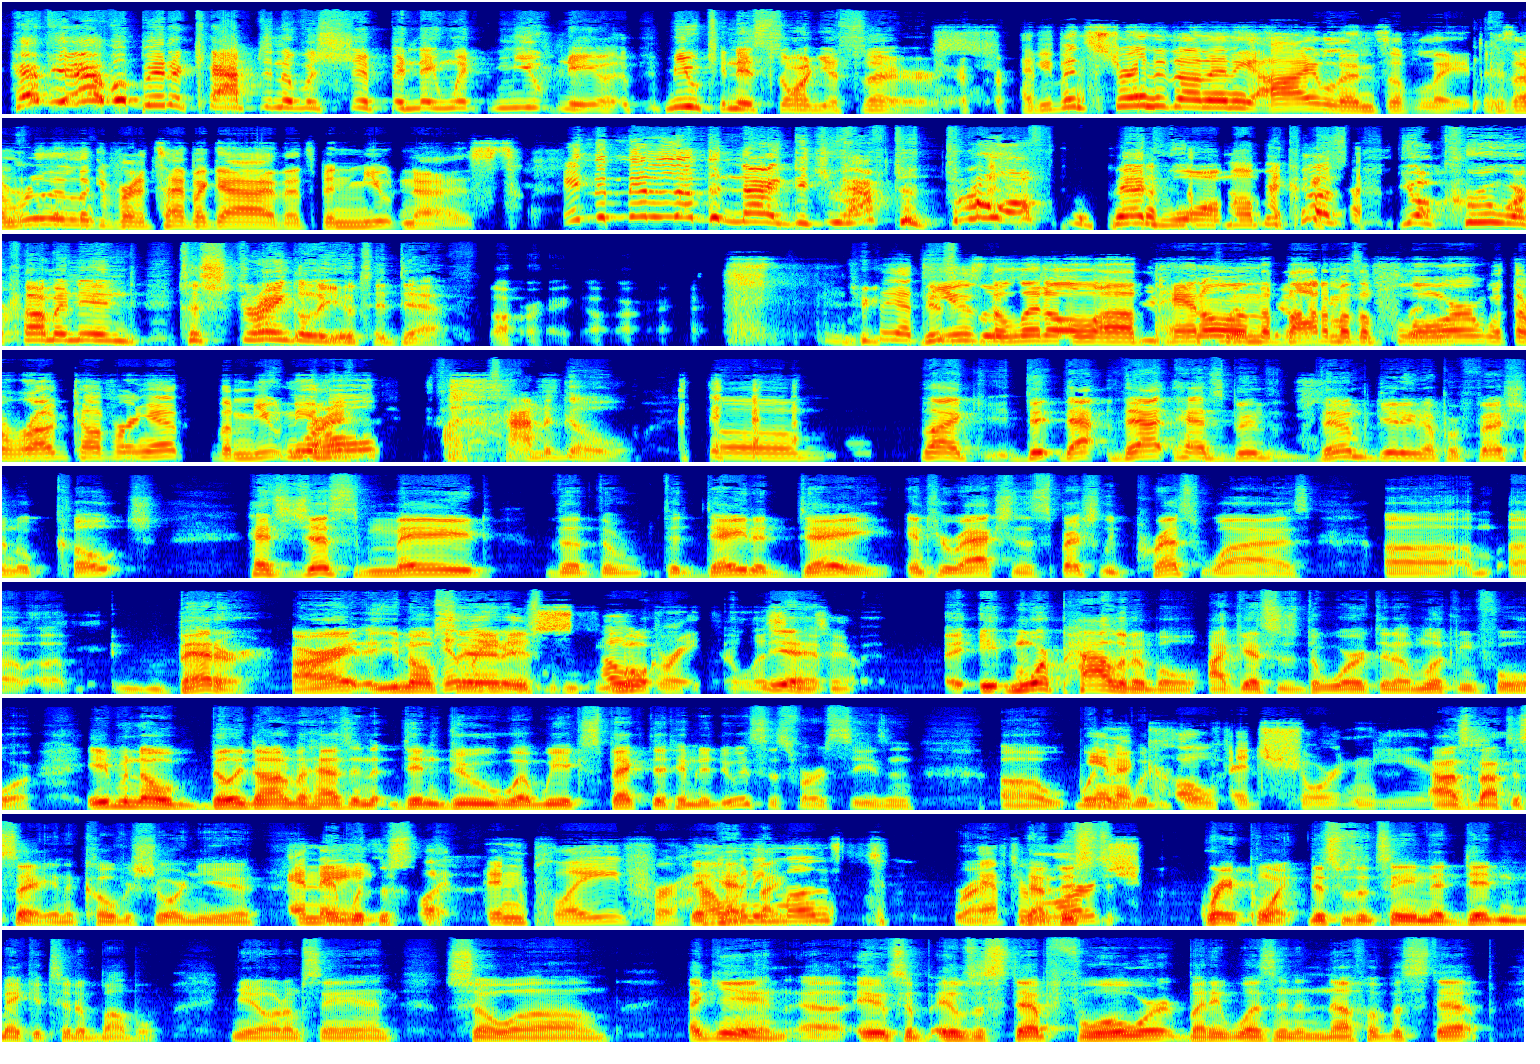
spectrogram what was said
Have you ever been a captain of a ship and they went mutiny mutinous on you, sir? Have you been stranded on any islands of late? Because I'm really looking for a type of guy that's been mutinized. In the middle of the night, did you have to throw off the bed warmer because your crew were coming in to strangle you to death? All right, You have to use the little uh, panel on the bottom of the floor with the rug covering it, the mutiny right. hole. Time to go. Um, like th- that that has been them getting a professional coach has just made the the the day to day interactions, especially press wise, uh, um, uh, uh, better. All right, you know what I'm saying? It's so more, great to listen yeah, to it, more palatable, I guess, is the word that I'm looking for. Even though Billy Donovan hasn't didn't do what we expected him to do, it's his first season. Uh, with, in a COVID shortened year. I was about to say in a COVID shortened year, and they and with the, what, didn't play for how many like, months? Right after now, March. This, great point. This was a team that didn't make it to the bubble. You know what I'm saying? So um, again, uh, it was a it was a step forward, but it wasn't enough of a step.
